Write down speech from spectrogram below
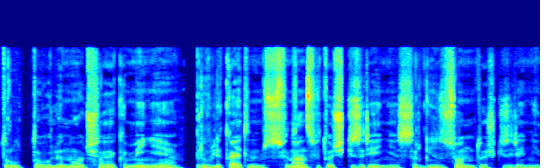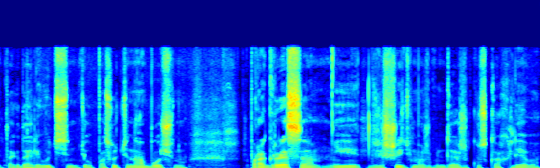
труд того или иного человека менее привлекательным с финансовой точки зрения, с организационной точки зрения и так далее, вытеснить его, по сути, на обочину прогресса и лишить, может быть, даже куска хлеба.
